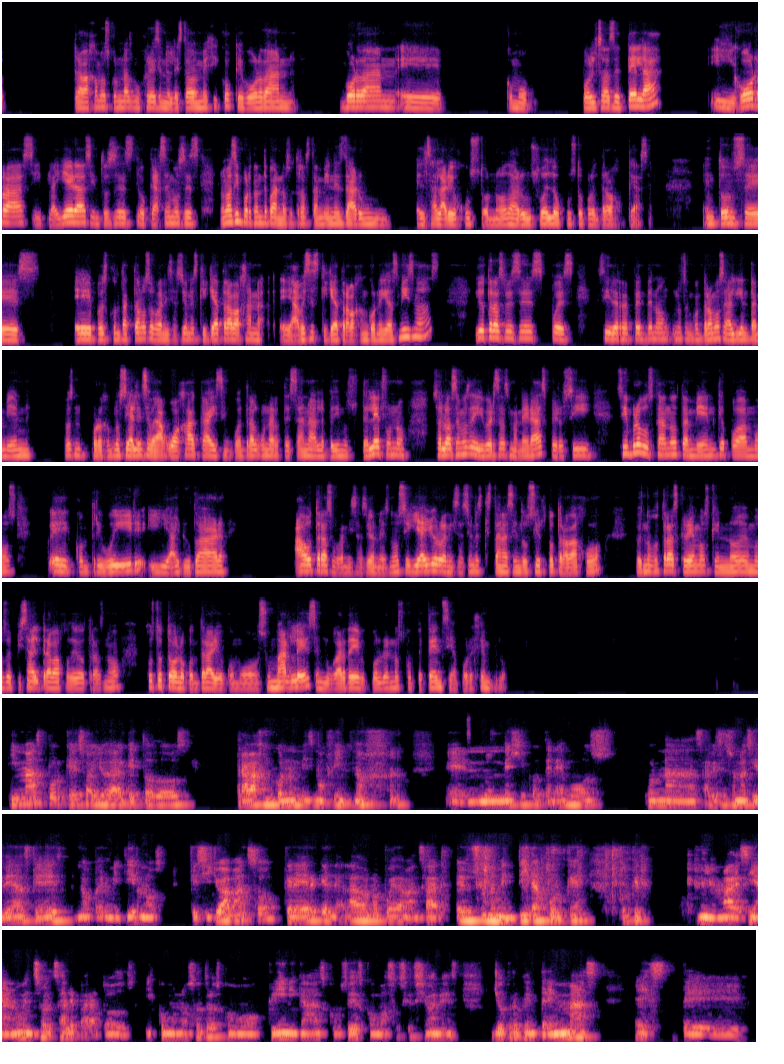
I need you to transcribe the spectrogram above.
trabajamos con unas mujeres en el Estado de México que bordan, bordan eh, como bolsas de tela y gorras y playeras, y entonces lo que hacemos es, lo más importante para nosotras también es dar un, el salario justo, ¿no? Dar un sueldo justo por el trabajo que hacen. Entonces, eh, pues contactamos organizaciones que ya trabajan, eh, a veces que ya trabajan con ellas mismas, y otras veces, pues, si de repente no, nos encontramos a alguien también, pues, por ejemplo, si alguien se va a Oaxaca y se encuentra alguna artesana, le pedimos su teléfono, o sea, lo hacemos de diversas maneras, pero sí, siempre buscando también que podamos eh, contribuir y ayudar a otras organizaciones, ¿no? Si ya hay organizaciones que están haciendo cierto trabajo, pues nosotras creemos que no debemos de pisar el trabajo de otras, ¿no? Justo todo lo contrario, como sumarles en lugar de volvernos competencia, por ejemplo. Y más porque eso ayuda a que todos trabajen con un mismo fin, ¿no? En México tenemos unas, a veces unas ideas que es no permitirnos que si yo avanzo, creer que el de al lado no puede avanzar. Eso es una mentira. ¿Por qué? Porque mi mamá decía, ¿no? El sol sale para todos. Y como nosotros como clínicas, como ustedes como asociaciones, yo creo que entre más este,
